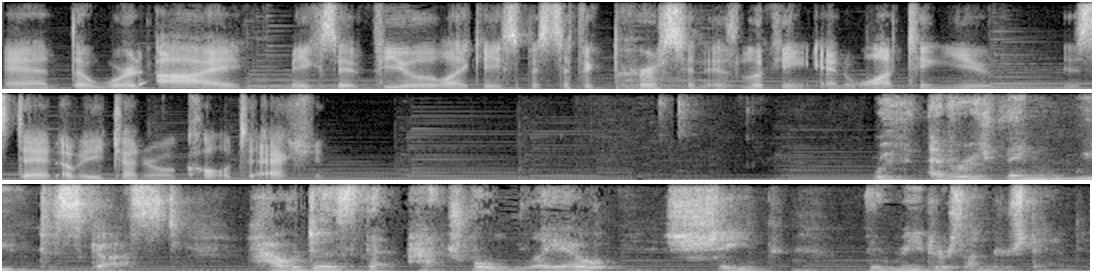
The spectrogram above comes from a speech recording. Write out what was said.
And the word I makes it feel like a specific person is looking and wanting you instead of a general call to action. With everything we've discussed, how does the actual layout shape the reader's understanding?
